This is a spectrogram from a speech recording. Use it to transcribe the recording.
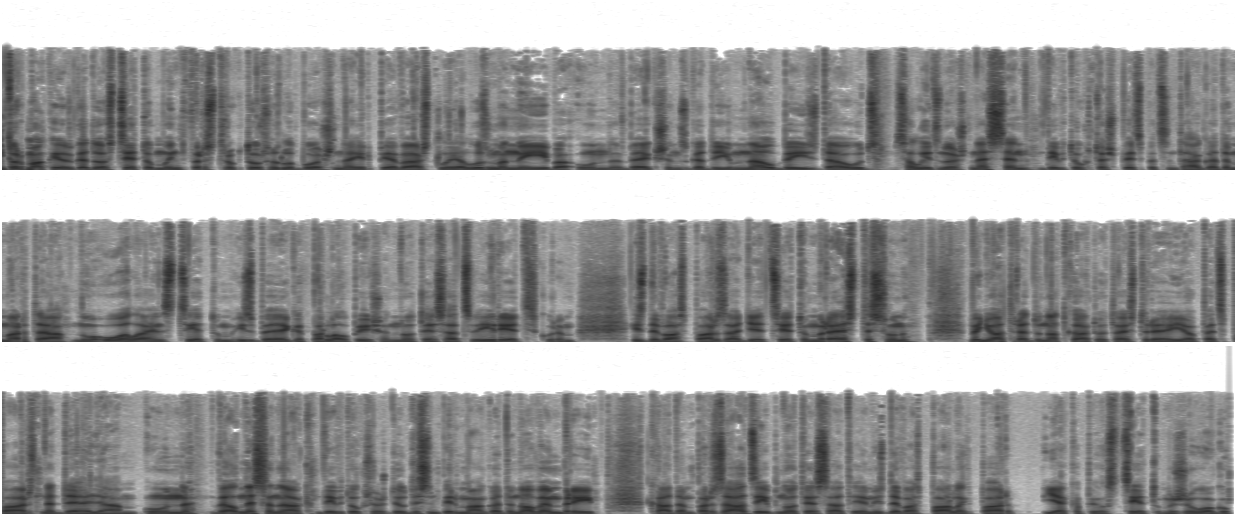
Un turpmākajos gados cietumu infrastruktūras uzlabošanai ir pievērsta liela uzmanība, un bēgšanas gadījumu nav bijis daudz. Salīdzinoši nesen, 2015. gada martā, no Olainas cietuma izbēga par laupīšanu notiesāts vīrietis, kuram izdevās pārzāģēt cietuma restes, un viņu atrada un atkārtot aizturēja jau pēc pāris nedēļām nedēļām. Un vēl nesenāk, 2021. gada novembrī, kādam par zādzību notiesātiem izdevās pārliekt pār Jēkabils cietuma žogu.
